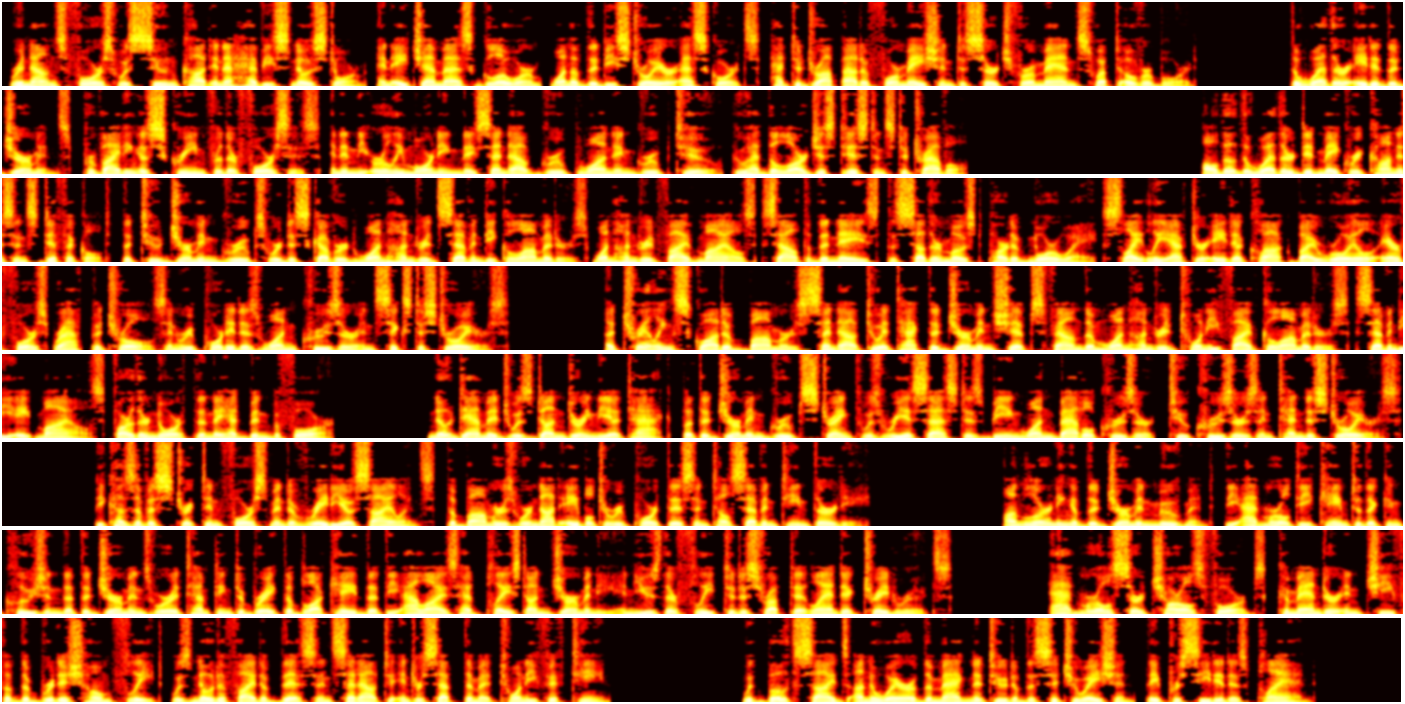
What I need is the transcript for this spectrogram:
Renown's force was soon caught in a heavy snowstorm, and HMS Glowworm, one of the destroyer escorts, had to drop out of formation to search for a man swept overboard. The weather aided the Germans, providing a screen for their forces, and in the early morning they sent out Group 1 and Group 2, who had the largest distance to travel. Although the weather did make reconnaissance difficult, the two German groups were discovered 170 kilometers (105 miles) south of the Naze, the southernmost part of Norway, slightly after 8 o'clock by Royal Air Force RAF patrols and reported as one cruiser and six destroyers. A trailing squad of bombers sent out to attack the German ships found them 125 kilometers (78 miles) farther north than they had been before. No damage was done during the attack, but the German group's strength was reassessed as being one battlecruiser, two cruisers and ten destroyers. Because of a strict enforcement of radio silence, the bombers were not able to report this until 1730. On learning of the German movement, the Admiralty came to the conclusion that the Germans were attempting to break the blockade that the Allies had placed on Germany and use their fleet to disrupt Atlantic trade routes. Admiral Sir Charles Forbes, Commander-in-Chief of the British Home Fleet, was notified of this and set out to intercept them at 2015. With both sides unaware of the magnitude of the situation, they proceeded as planned.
